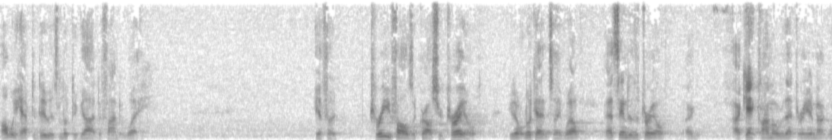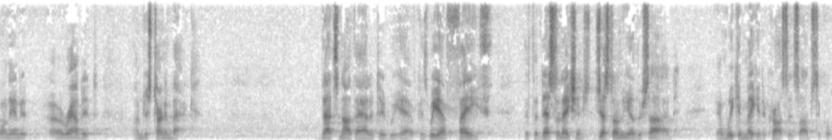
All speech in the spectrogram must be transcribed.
all we have to do is look to God to find a way. If a tree falls across your trail, you don't look at it and say, well, that's the end of the trail. I, I can't climb over that tree. I'm not going in it, around it. I'm just turning back. That's not the attitude we have because we have faith that the destination is just on the other side and we can make it across this obstacle.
